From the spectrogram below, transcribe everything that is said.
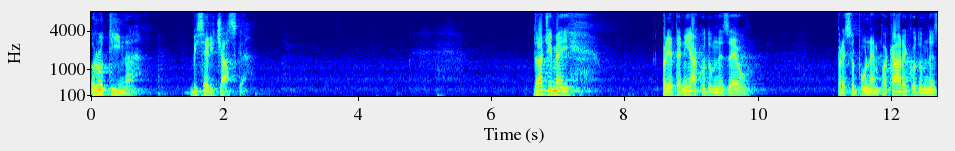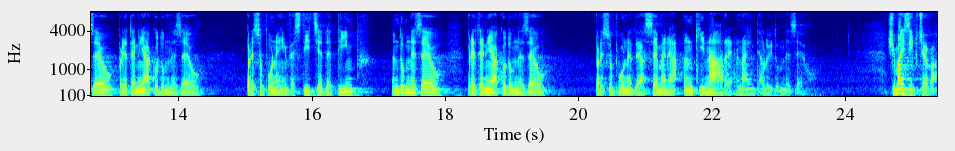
rutină bisericească. Dragii mei, prietenia cu Dumnezeu presupune împăcare cu Dumnezeu, prietenia cu Dumnezeu presupune investiție de timp în Dumnezeu, prietenia cu Dumnezeu presupune de asemenea închinare înaintea lui Dumnezeu. Și mai zic ceva.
